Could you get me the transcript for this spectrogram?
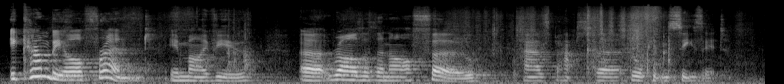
it can be our friend, in my view, uh, rather than our foe, as perhaps uh, Dawkins sees it.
